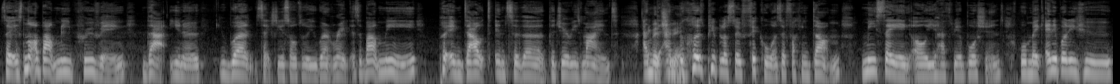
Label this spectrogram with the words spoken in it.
So it's not about me proving that you know you weren't sexually assaulted or you weren't raped. It's about me putting doubt into the the jury's mind. And Literally. and because people are so fickle and so fucking dumb, me saying oh you have three abortions will make anybody who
